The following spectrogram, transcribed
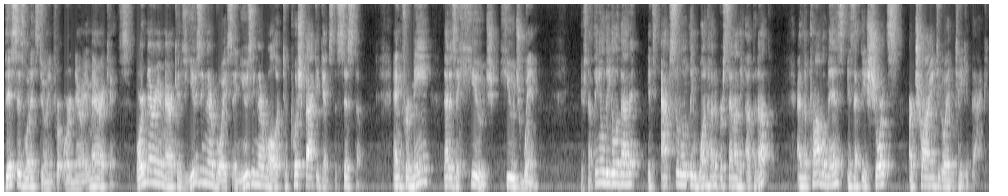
This is what it's doing for ordinary Americans. Ordinary Americans using their voice and using their wallet to push back against the system. And for me, that is a huge, huge win. There's nothing illegal about it. It's absolutely 100% on the up and up. And the problem is, is that these shorts are trying to go ahead and take it back.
